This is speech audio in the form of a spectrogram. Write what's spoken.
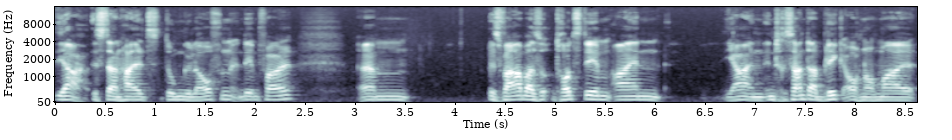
ja, ist dann halt dumm gelaufen in dem Fall. Ähm, es war aber so, trotzdem ein, ja, ein interessanter Blick auch nochmal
